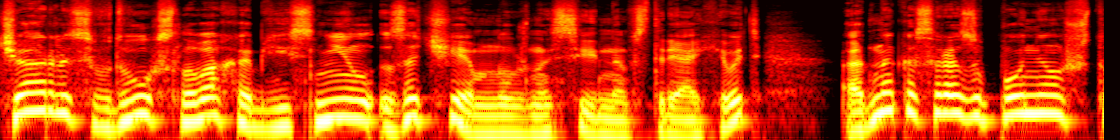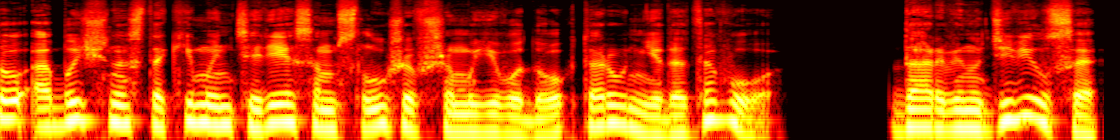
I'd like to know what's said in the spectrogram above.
Чарльз в двух словах объяснил, зачем нужно сильно встряхивать, однако сразу понял, что обычно с таким интересом слушавшему его доктору не до того. Дарвин удивился,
